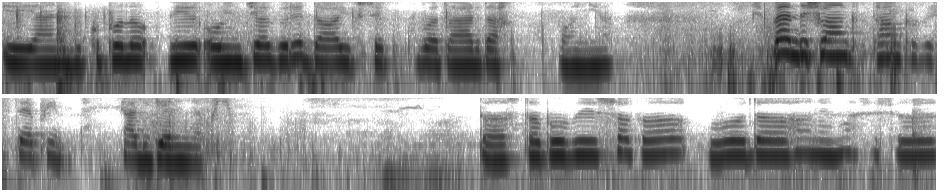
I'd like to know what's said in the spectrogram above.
yani bu kupalı bir oyuncuya göre daha yüksek kupalarda oynuyor. Ben de şu an tam kafeste yapayım. Hadi gelin yapayım. Dasta bu bir sabah burada hani masası.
